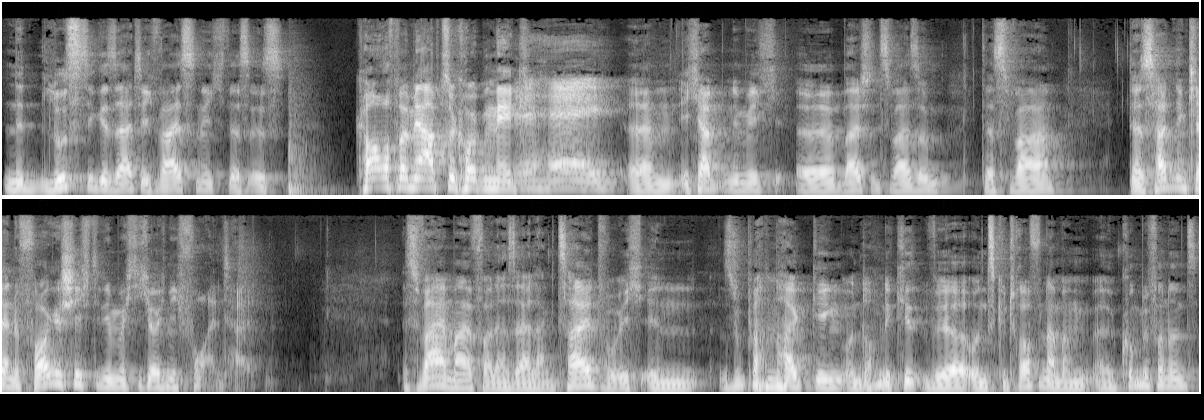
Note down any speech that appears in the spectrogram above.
eine lustige Seite. Ich weiß nicht, das ist. Hör auf bei mir abzugucken, Nick. Hey. Ähm, ich habe nämlich äh, beispielsweise, das war, das hat eine kleine Vorgeschichte, die möchte ich euch nicht vorenthalten. Es war einmal vor einer sehr langen Zeit, wo ich in den Supermarkt ging und noch eine wir uns getroffen haben, ein äh, Kumpel von uns,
